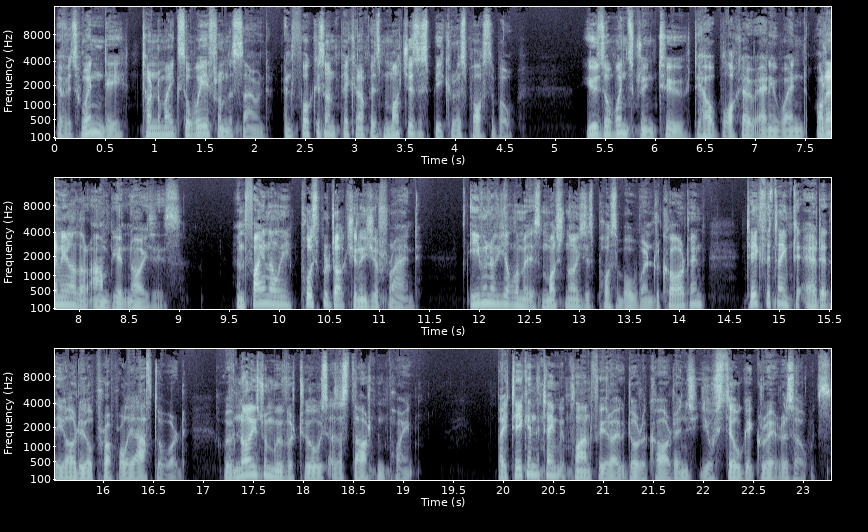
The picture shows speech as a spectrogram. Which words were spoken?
If it's windy, turn the mics away from the sound and focus on picking up as much of the speaker as possible. Use a windscreen too to help block out any wind or any other ambient noises. And finally, post production is your friend. Even if you limit as much noise as possible when recording, take the time to edit the audio properly afterward, with noise remover tools as a starting point. By taking the time to plan for your outdoor recordings, you'll still get great results.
